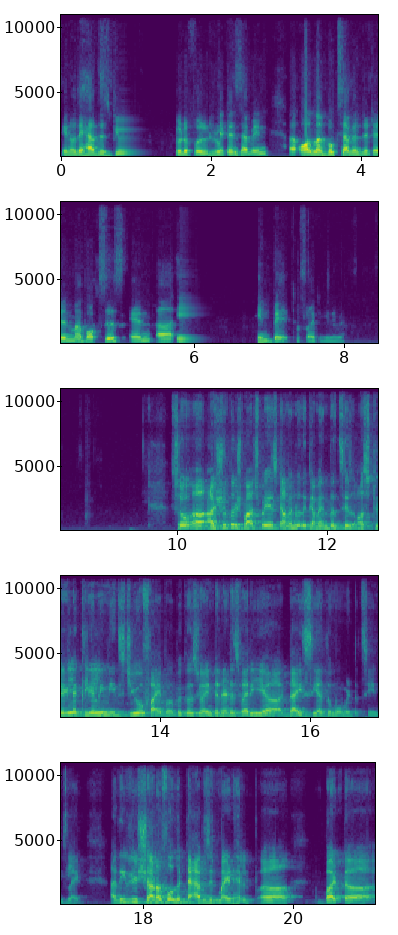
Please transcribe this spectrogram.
you know, they have this beautiful written have been uh, all my books have been written in my boxes and uh, in, in bed. writing anyway. So uh, Ashutosh Bajpayee has come in with a comment that says Australia clearly needs Jio fiber because your internet is very uh, dicey at the moment. It seems like. I think if you shut off all the tabs, it might help. But uh,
